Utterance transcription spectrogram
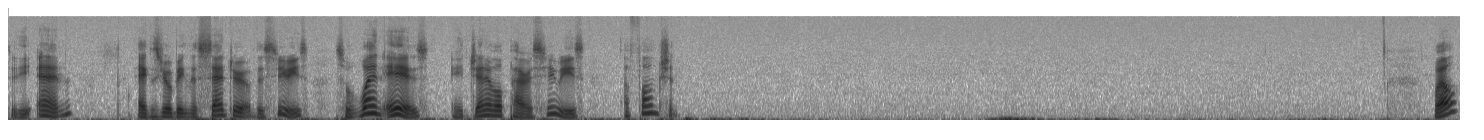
to the n, x0 being the center of the series. So when is a general power series a function? Well,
